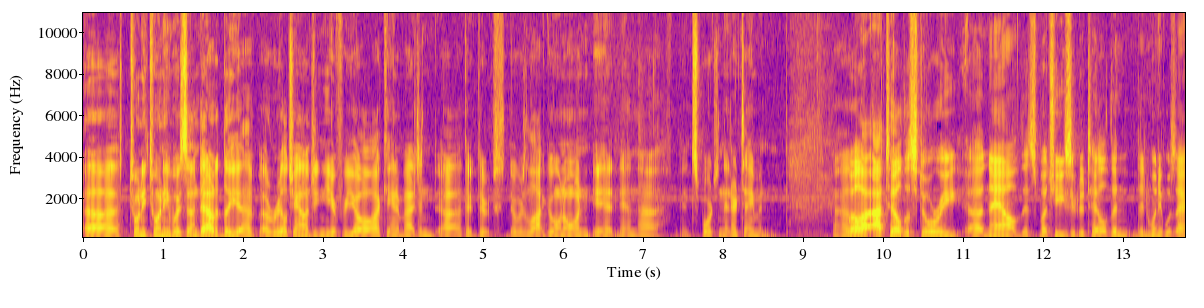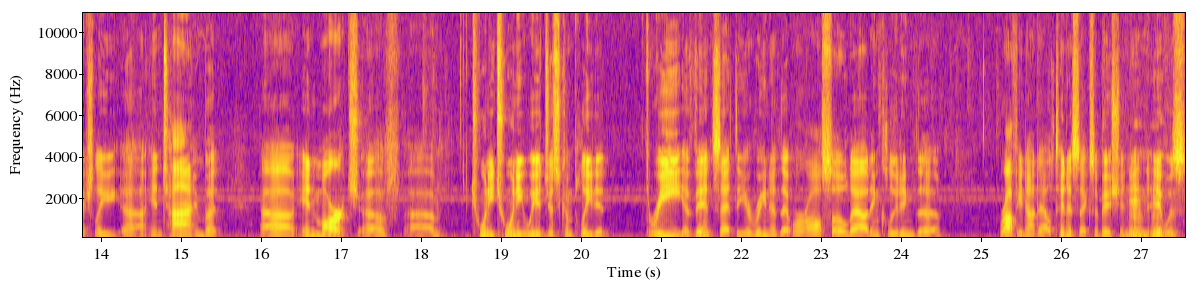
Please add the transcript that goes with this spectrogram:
Uh, 2020 was undoubtedly a, a real challenging year for y'all. I can't imagine uh, that there, was- there was a lot going on in in, uh, in sports and entertainment. Uh, Well, I, I tell the story uh, now that's much easier to tell than, than when it was actually uh, in time. But uh, in March of um, 2020, we had just completed three events at the arena that were all sold out, including the Rafa Nadal tennis exhibition. Mhm. And it was,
